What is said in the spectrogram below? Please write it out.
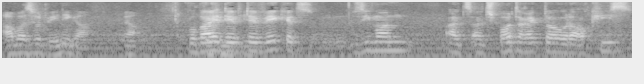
aber es wird weniger. Ja. Wobei der, der Weg jetzt, Simon, als, als Sportdirektor oder auch Kies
